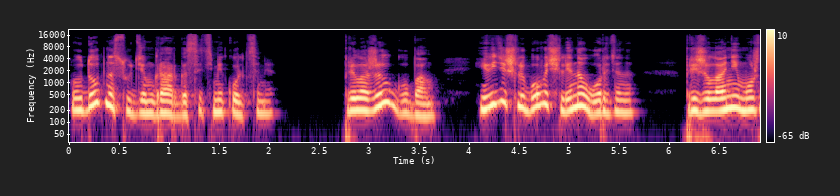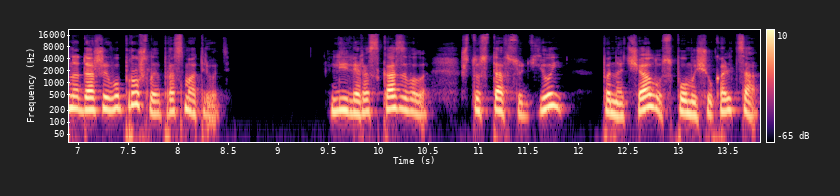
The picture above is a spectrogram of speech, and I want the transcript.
Удобно судьям Грарга с этими кольцами. Приложил к губам и видишь любого члена ордена. При желании можно даже его прошлое просматривать. Лиля рассказывала, что, став судьей, поначалу с помощью кольца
